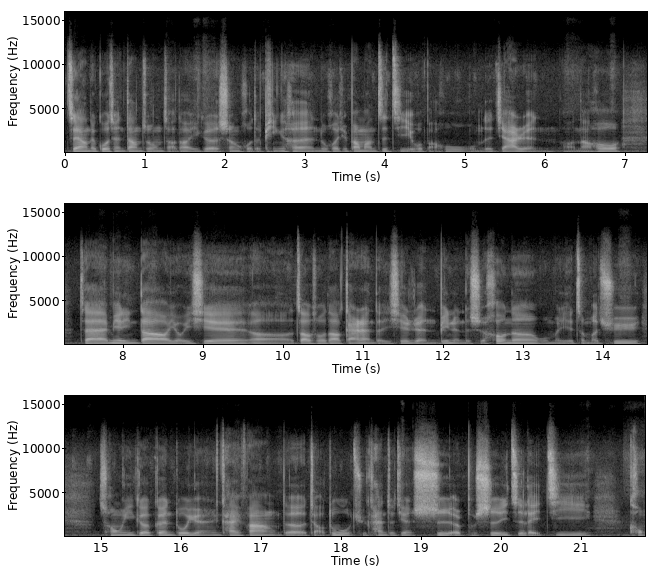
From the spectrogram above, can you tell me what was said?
这样的过程当中找到一个生活的平衡？如何去帮忙自己或保护我们的家人啊？然后在面临到有一些呃遭受到感染的一些人病人的时候呢，我们也怎么去？从一个更多元、开放的角度去看这件事，而不是一直累积恐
